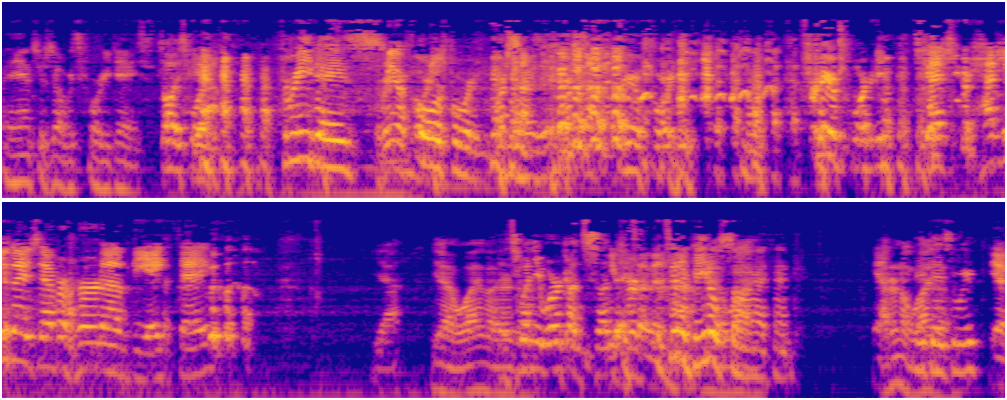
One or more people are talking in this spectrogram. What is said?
the answer is always 40 days. It's always forty. Yeah. Three days Three or 40. or forty. Or seven. Or seven. Three or 40. Three or forty. Have, have you guys ever heard of the eighth day? Yeah. Yeah, why have I heard That's that? when you work on Sundays. You've heard of it. It's in a? Beatles Yeah, song. I think. I don't know why. Eight days though. a week. Yeah,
